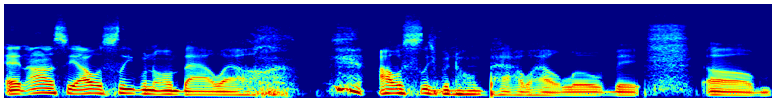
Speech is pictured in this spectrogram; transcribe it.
and honestly, I was sleeping on Bow Wow. I was sleeping on Bow Wow a little bit. Um,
